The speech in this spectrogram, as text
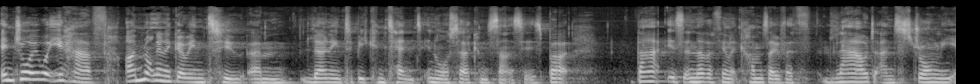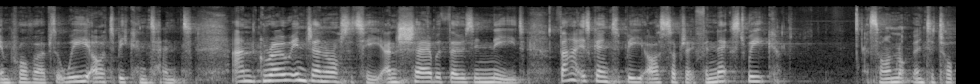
Enjoy what you have. I'm not going to go into um, learning to be content in all circumstances, but that is another thing that comes over loud and strongly in Proverbs we are to be content and grow in generosity and share with those in need. That is going to be our subject for next week, so I'm not going to talk,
